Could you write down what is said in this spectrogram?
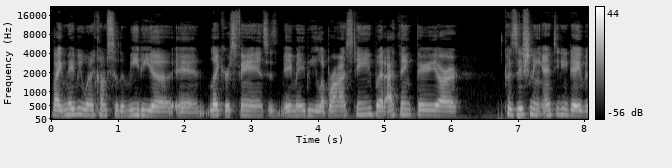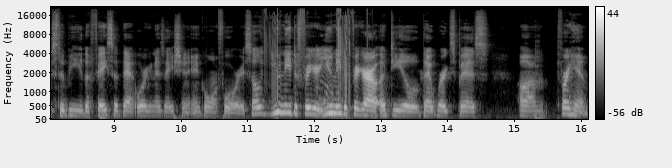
Like maybe when it comes to the media and Lakers fans, it may be LeBron's team, but I think they are positioning Anthony Davis to be the face of that organization and going forward. So you need to figure you need to figure out a deal that works best um, for him.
